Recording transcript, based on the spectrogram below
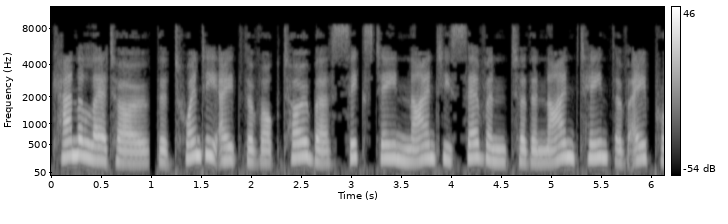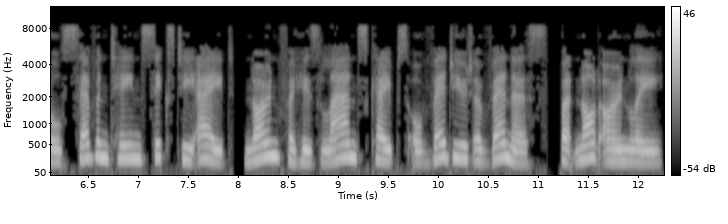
Canaletto, the 28th of October 1697 to the 19th of April 1768, known for his landscapes or vedute of Venice, but not only.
